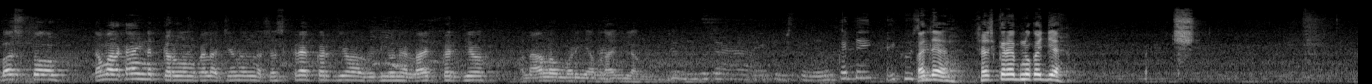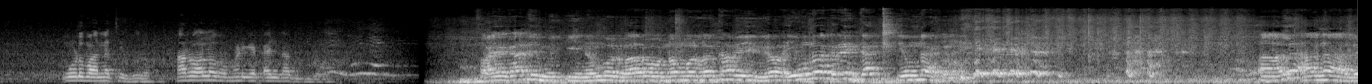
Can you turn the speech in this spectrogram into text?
બસ તો તમારે કાંઈ નથી કરવાનું. પહેલાં ચેનલને સબસ્ક્રાઈબ કરજો વિડીયોને લાઈક કરજો અને હાલો મળીએ આપણે આગલા કદે સબસ્ક્રાઈબનું કહી દે મૂડમાં નથી બોલો સારું હાલો, તો મળીએ કાલના વીડિયો અહીંયા ગાડી મૂકી, નંબર વારો નંબર લખાવી. એવું ના કરે ને એવું ના કરે. હાલે આના હાલે,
